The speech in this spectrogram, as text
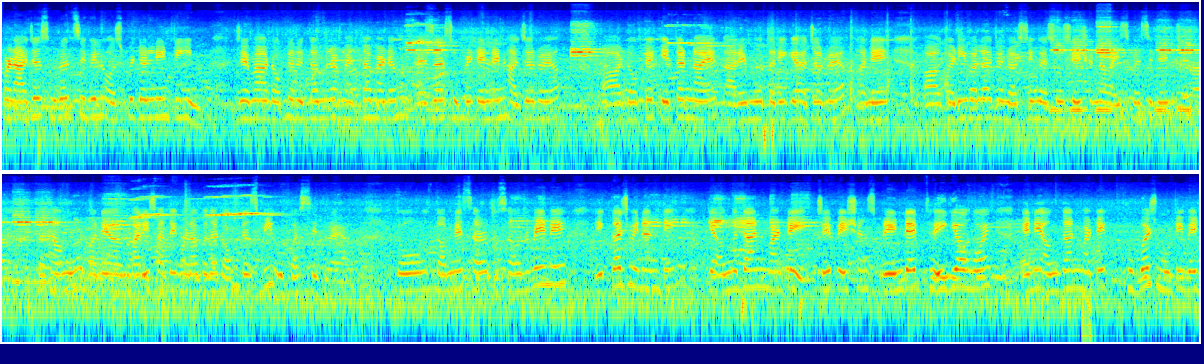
પણ આજે સુરત સિવિલ હોસ્પિટલની ટીમ જેમાં doctor Ritendra Mehta madam as a superintendent હાજર રહ્યા. ડૉક્ટર કેતન નાયક આરએમઓ તરીકે હાજર રહ્યા અને અ, જે નર્સિંગ એસોસિએશનના વાઇસ પ્રેસિડેન્ટ છે તથા હું અને મારી સાથે ઘણા બધા ડૉક્ટર્સ બી ઉપસ્થિત રહ્યા. તો તમને સર- સર્વેને એક જ વિનંતી કે અંગદાન માટે જે પેશન્ટ્સ બ્રેન ડેડ થઈ ગયા હોય, એને અંગદાન માટે ખૂબ જ મોટિવેટ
